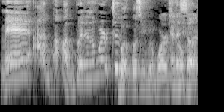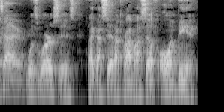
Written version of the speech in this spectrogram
man, I'm, I'm about to put in the work too. But what's even worse, And though, it's so man, tired. what's worse is, like I said, I pride myself on being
